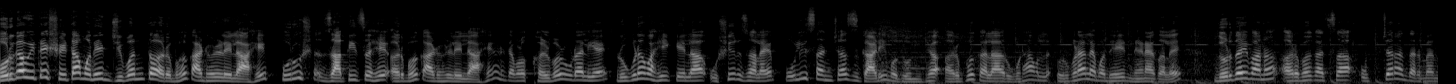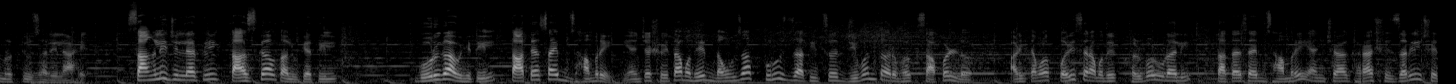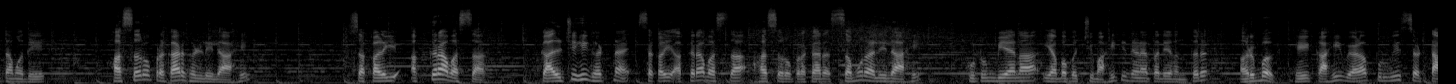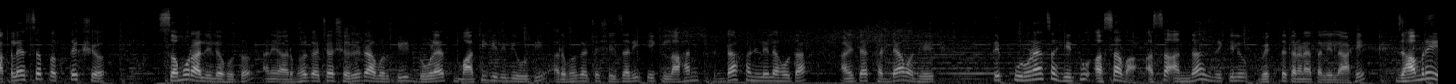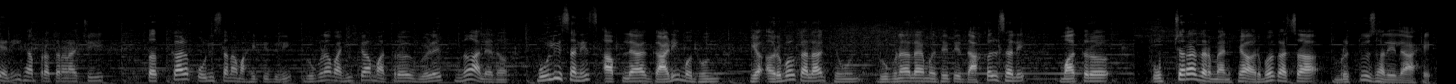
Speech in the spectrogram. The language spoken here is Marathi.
बोरगाव इथे शेतामध्ये जिवंत अर्भक आढळलेलं आहे. पुरुष जातीचं हे अर्भक आढळलेलं आहे आणि त्यामुळे खळबळ उडाली आहे. रुग्णवाहिकेला उशीर झालाय. पोलिसांच्याच गाडीमधून ह्या अर्भकाला रुग्णा रुग्णालयामध्ये नेण्यात आलंय. दुर्दैवानं अर्भकाचा उपचारादरम्यान मृत्यू झालेला आहे. सांगली जिल्ह्यातील तासगाव तालुक्यातील गोरगाव येथील तात्यासाहेब झांबरे यांच्या शेतामध्ये नवजात पुरुष जातीचं जिवंत अर्भक सापडलं आणि त्यामुळे परिसरामध्ये खळबळ उडाली. तात्यासाहेब झांबरे यांच्या घराशेजारील शेतामध्ये हा सर्व प्रकार घडलेला आहे. सकाळी अकरा वाजता कालची ही घटना आहे. सकाळी अकरा वाजता हा सर्व प्रकार समोर आलेला आहे. कुटुंबियांना याबाबतची माहिती देण्यात आल्यानंतर अर्भक हे काही वेळापूर्वीच टाकल्याचं प्रत्यक्ष समोर आलेलं होतं आणि अर्भकाच्या शरीरावरती डोळ्यात माती गेलेली होती. अर्भकाच्या शेजारी एक लहान खड्डा खणलेला होता आणि त्या खड्ड्यामध्ये ते पुरण्याचा हेतू असावा असा अंदाज देखील व्यक्त करण्यात आलेला आहे. झांबरे यांनी ह्या प्रकरणाची तत्काळ पोलिसांना माहिती दिली. रुग्णवाहिका मात्र वेळेत न आल्यानं पोलिसांनीच आपल्या गाडीमधून या अर्भकाला घेऊन रुग्णालयामध्ये ते दाखल झाले. मात्र उपचारादरम्यान ह्या अर्भकाचा मृत्यू झालेला आहे.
